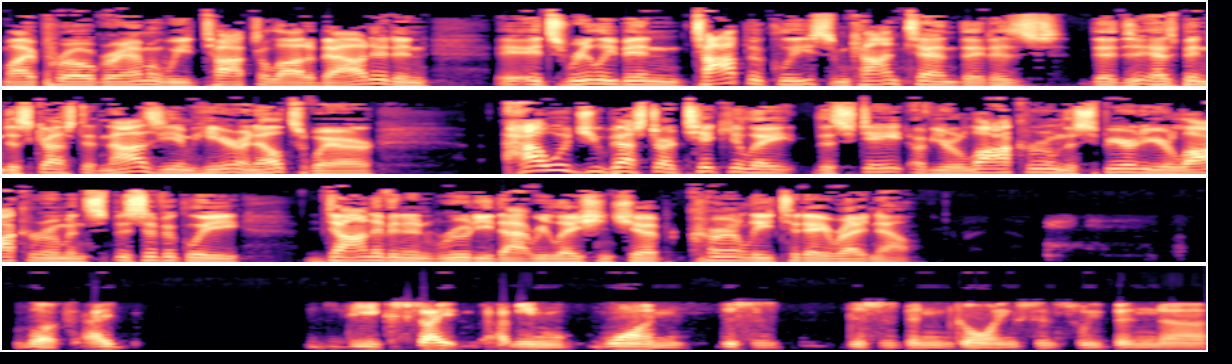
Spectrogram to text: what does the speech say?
my program, and we talked a lot about it. And it's really been topically some content that has that has been discussed at nauseum here and elsewhere. How would you best articulate the state of your locker room, the spirit of your locker room, and specifically Donovan and Rudy, that relationship currently today, right now? Look, I the excitement. I mean, one, this is this has been going since we've been uh,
